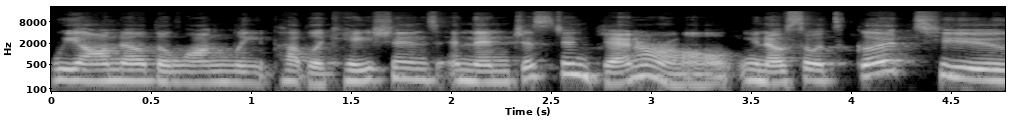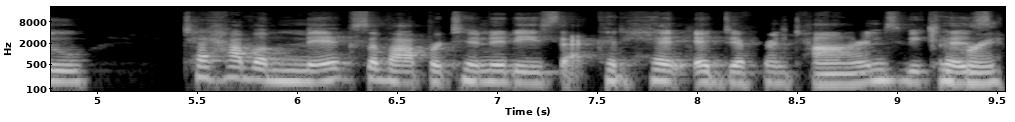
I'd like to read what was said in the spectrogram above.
We all know the long lead publications. And then just in general, you know, so it's good to to have a mix of opportunities that could hit at different times because Agree.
